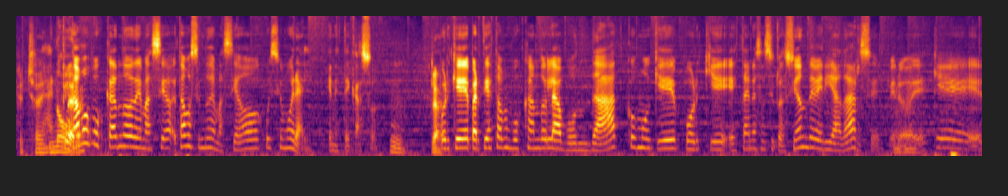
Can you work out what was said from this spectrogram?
¿cachai? No. Estamos buscando demasiado, estamos haciendo demasiado juicio moral en este caso. Mm. Claro. Porque de partida estamos buscando la bondad como que porque está en esa situación debería darse. Pero es que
